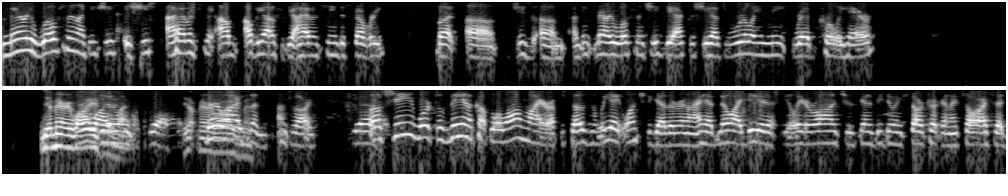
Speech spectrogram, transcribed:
Mary Wilson, I think she's is she. I haven't seen. I'll I'll be honest with you. I haven't seen Discovery, but uh she's. um I think Mary Wilson. She's the actress. She has really neat red curly hair. Yeah, Mary Mary Wiseman. Wiseman, Yeah. Yep, Mary, Mary Wiseman. Wiseman. I'm sorry. Yeah. Well, she worked with me in a couple of Longmire episodes, and we ate lunch together. And I had no idea you know, later on she was going to be doing Star Trek. And I saw her. I said,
